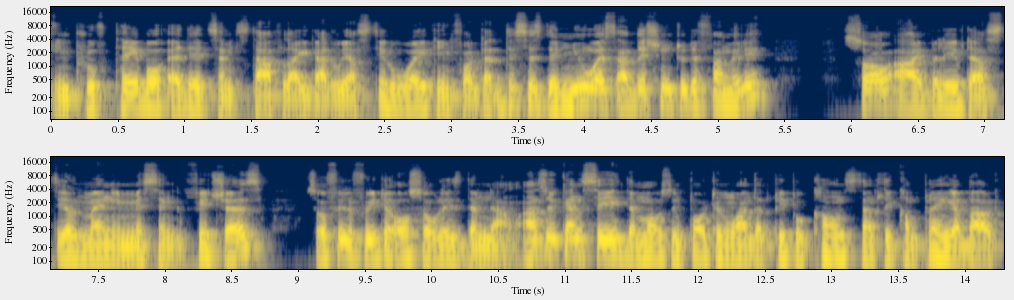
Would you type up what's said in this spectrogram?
improve table edits and stuff like that. We are still waiting for that. This is the newest addition to the family. So I believe there are still many missing features. So feel free to also list them down. As you can see, the most important one that people constantly complain about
